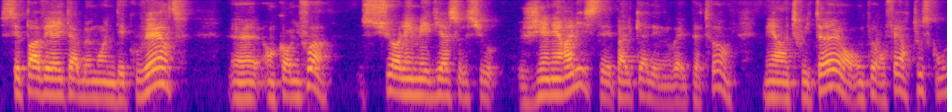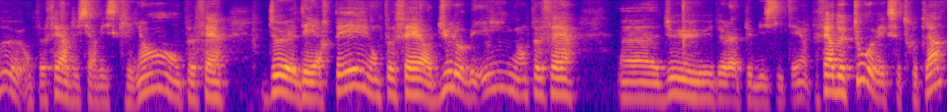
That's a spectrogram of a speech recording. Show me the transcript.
ce n'est pas véritablement une découverte. Euh, encore une fois, sur les médias sociaux généralistes, ce n'est pas le cas des nouvelles plateformes, mais un Twitter, on peut en faire tout ce qu'on veut. On peut faire du service client, on peut faire de DRP, on peut faire du lobbying, on peut faire euh, du, de la publicité, on peut faire de tout avec ce truc-là,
